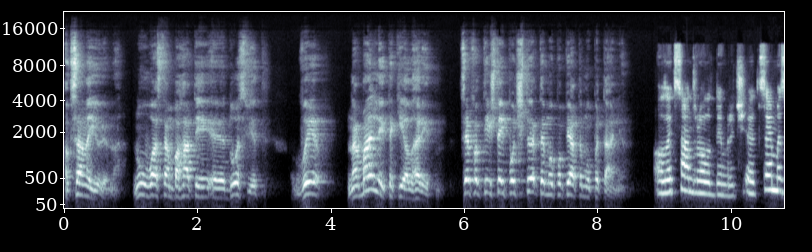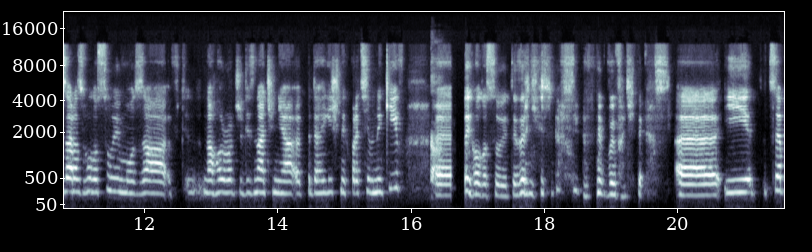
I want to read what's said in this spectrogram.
Оксана Юрівна, ну у вас там багатий е, досвід. Ви нормальний такий алгоритм? Це фактично і по четвертому, і по п'ятому питанню. Олександр Володимирович, е, це ми зараз голосуємо за нагородження відзначення е, педагогічних працівників. Так. Ви голосуєте, верніше, вибачте. І це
